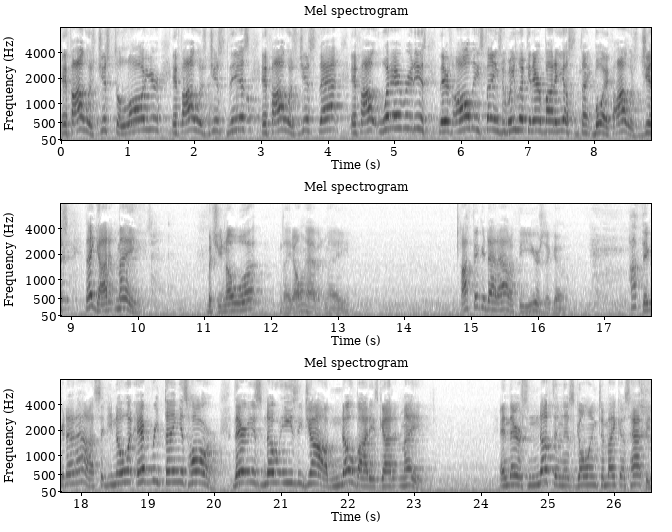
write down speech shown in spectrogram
If I was just a lawyer, if I was just this, if I was just that, if I whatever it is, there's all these things and we look at everybody else and think, "Boy, if I was just they got it made." But you know what? They don't have it made. I figured that out a few years ago. I figured that out. I said, you know what? Everything is hard. There is no easy job. Nobody's got it made. And there's nothing that's going to make us happy.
